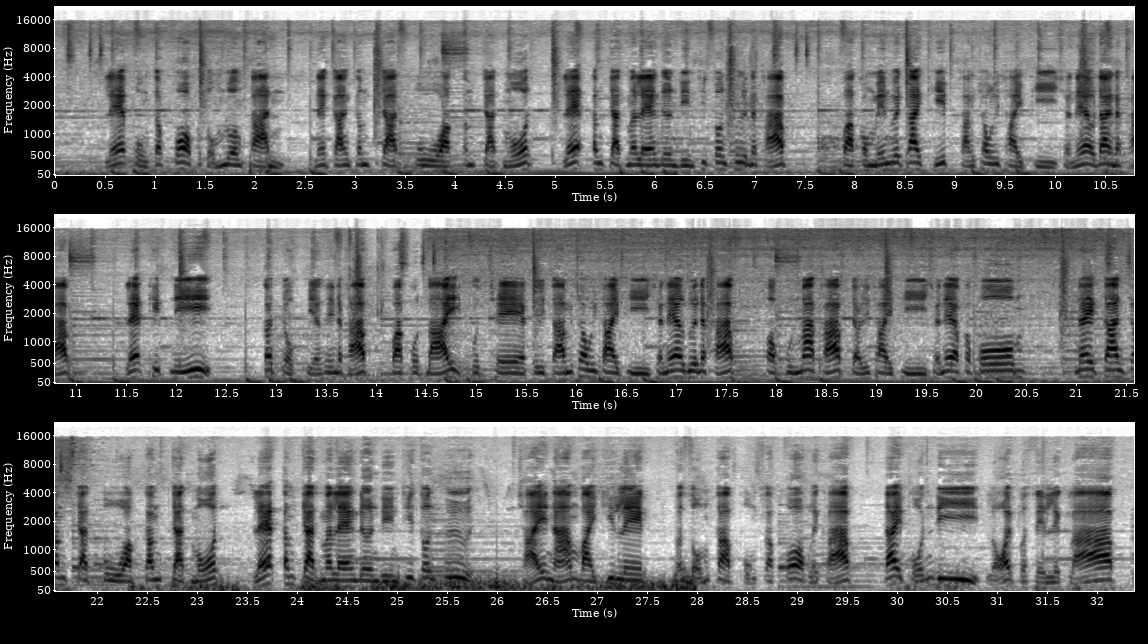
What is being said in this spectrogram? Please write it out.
และผงตะพอกผสมรวมกัน ในการกำจัดปวกกำจัดมด และกำจัดแมลงเดินดินที่ต้นพืชนะครับฝากคอมเมนต์ไว้ใต้คลิปทางช่องวิทยพีชาแนลได้นะครับ และคลิปนี้ ก็จบเพียงเท่านี้นะครับ ฝากกดไลค์ กดแชร์ กดติดตามช่องวิทยพีชาแนลด้วยนะครับ ขอบคุณมากครับจากวิทยพีชาแนลครับผมในการกำจัดปลวกกำจัดมด และกำจัดแมลงเดินดินที่ต้นพืช ใช้น้ำใบขี้เหล็ก ผสมกับผงซักฟอกเลยครับ ได้ผลดี 100%เลยครับ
